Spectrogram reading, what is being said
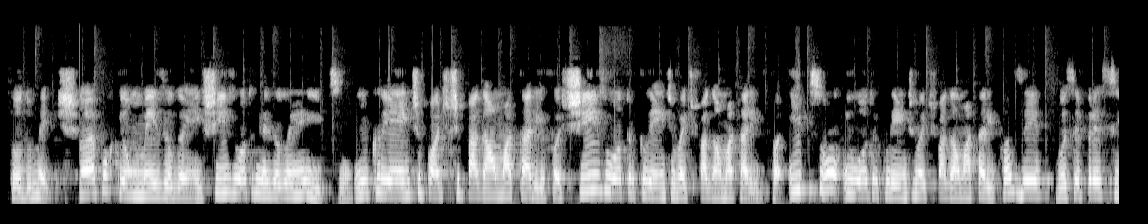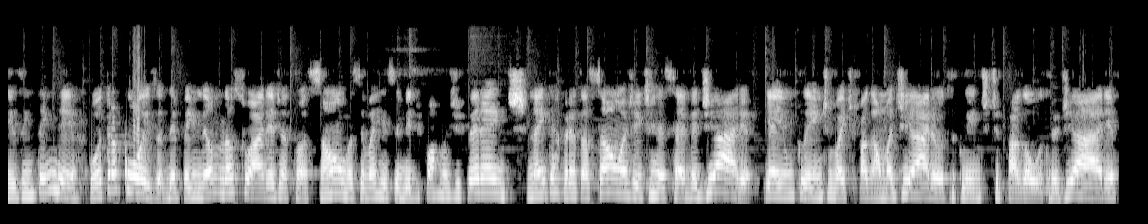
todo mês. Não é porque um mês eu ganhei X, o outro mês eu ganhei Y. Um cliente pode te pagar uma tarifa X, o outro cliente vai te pagar uma tarifa Y e o outro cliente vai te pagar uma tarifa Z. Você precisa entender. Outra coisa, dependendo da sua área de atuação, você vai receber de formas diferentes. Na interpretação, a gente recebe a diária. E aí um cliente vai te pagar uma diária, outro cliente te paga outra diária.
